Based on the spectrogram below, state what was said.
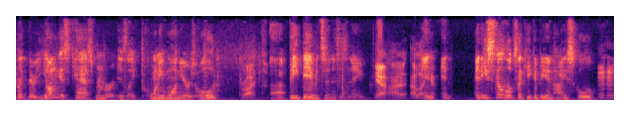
like their youngest cast member is like 21 years old Right. uh pete davidson is his name Yeah, I, I like and, him. and and he still looks like he could be in high school. Mm-hmm.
